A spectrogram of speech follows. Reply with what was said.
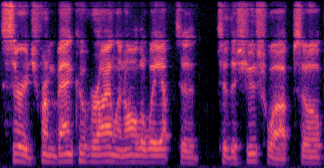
surge from Vancouver Island all the way up to, to the Shuswap. So,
